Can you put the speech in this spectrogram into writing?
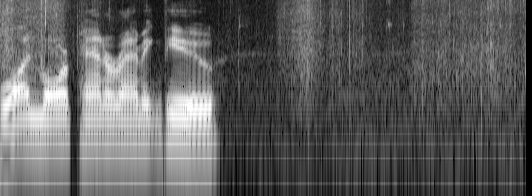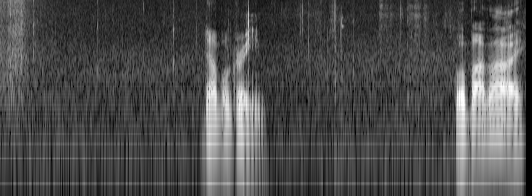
One more panoramic view. Double Dream. Well, bye-bye.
